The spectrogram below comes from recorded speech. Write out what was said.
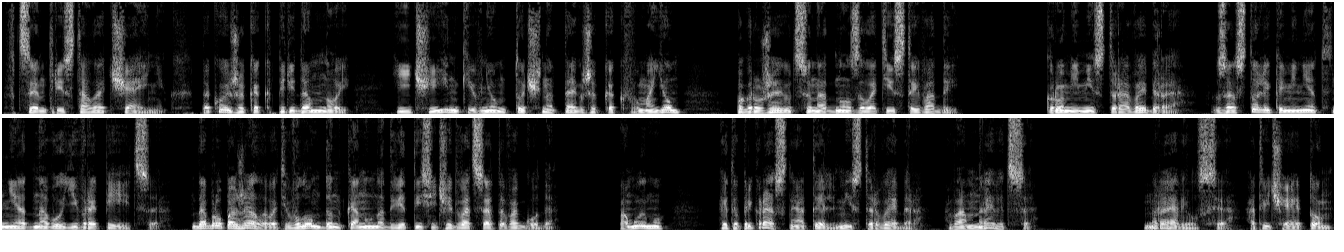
В центре стола чайник, такой же, как передо мной — и чаинки в нем точно так же, как в моем, погружаются на дно золотистой воды. Кроме мистера Вебера, за столиками нет ни одного европейца. Добро пожаловать в Лондон кануна 2020 года. По-моему, это прекрасный отель, мистер Вебер. Вам нравится? Нравился, отвечает он.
